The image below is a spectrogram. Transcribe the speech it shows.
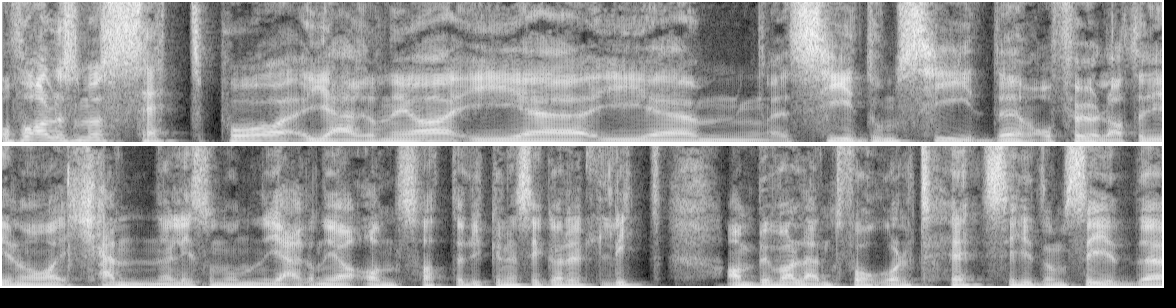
Og for alle som har sett på Jernia i, eh, i um, Side om side, og føler at de nå kjenner liksom noen Jernia-ansatte De kunne sikkert et litt ambivalent forhold til Side om side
